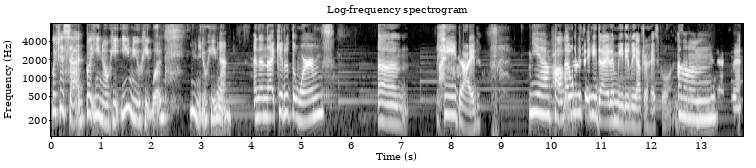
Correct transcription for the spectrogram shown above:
Which is sad, but you know he, you knew he would. You knew he Yeah. would. And then that kid with the worms, um, he died. Yeah, probably. I want to say he died immediately after high school. Um, Accident.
